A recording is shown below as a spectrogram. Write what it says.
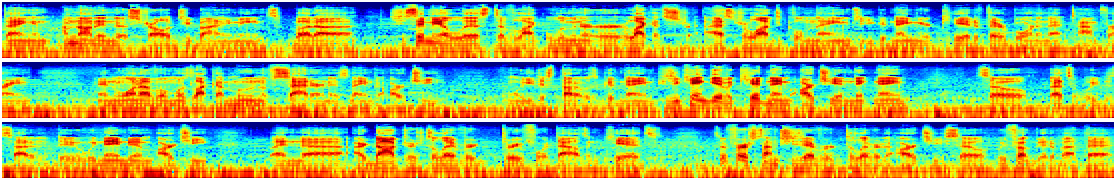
thing. And I'm not into astrology by any means, but uh, she sent me a list of like lunar or like astro- astrological names that you could name your kid if they were born in that time frame. And one of them was like a moon of Saturn is named Archie, and we just thought it was a good name because you can't give a kid named Archie a nickname. So that's what we decided to do. We named him Archie, and uh, our doctors delivered three or four thousand kids. It's the first time she's ever delivered to Archie, so we felt good about that.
